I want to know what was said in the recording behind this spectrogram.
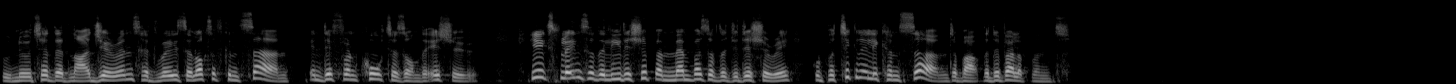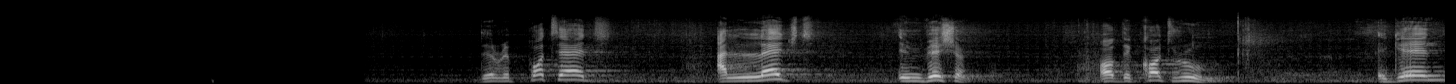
who noted that Nigerians had raised a lot of concern in different quarters on the issue. He explains that the leadership and members of the judiciary were particularly concerned about the development. The reported alleged invasion of the courtroom, again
